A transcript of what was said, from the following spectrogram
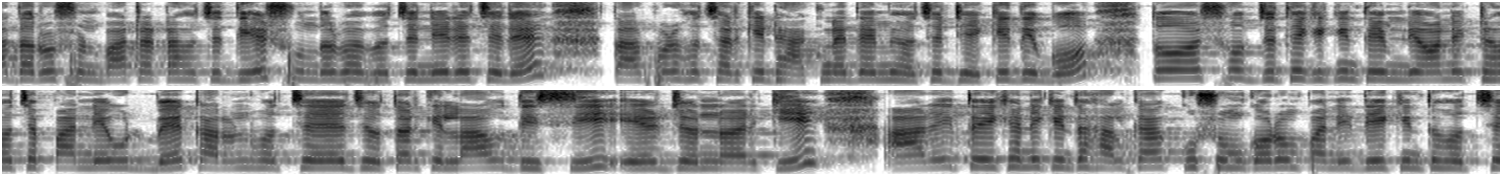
আদা, রসুন বাটাটা হচ্ছে দিয়ে সুন্দরভাবে হচ্ছে নেড়ে চেড়ে তারপরে হচ্ছে আর কি ঢাকনা দিয়ে আমি হচ্ছে ঢেকে দিব। তো সবজি থেকে কিন্তু এমনি অনেকটা হচ্ছে পানি উঠবে কারণ হচ্ছে যেহেতু আর কি লাউ দিছি এর জন্য আর কি। আর এই তো এখানে কিন্তু হালকা কুসুম গরম পানি দিয়ে কিন্তু হচ্ছে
